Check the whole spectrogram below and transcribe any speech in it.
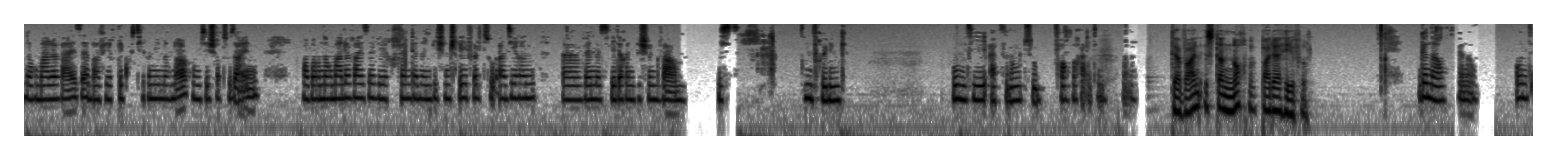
normalerweise, aber wir degustieren immer noch, um sicher zu sein. Aber normalerweise, wir fangen ein bisschen Schwefel zu addieren, äh, wenn es wieder ein bisschen warm ist im Frühling, um die Abfüllung zu vorbereiten. Der Wein ist dann noch bei der Hefe. Genau, genau. Und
